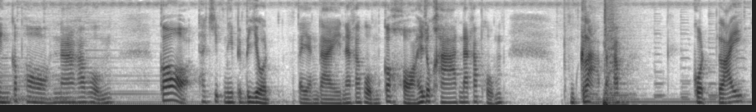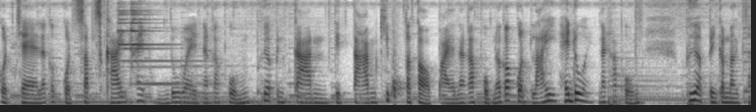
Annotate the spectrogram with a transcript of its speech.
นึงก็พอนะครับผม ก็ถ้าคลิปนี้เป็นประโยชน์ แต่อย่างใดนะครับผมก็ขอให้ลูกค้านะครับผมผมกราบนะครับ กดไลค์กดแชร์ แล้วก็กด Subscribe ให้ผมด้วยนะครับผมเพื่อเป็นการติดตามคลิปต่อๆไปนะครับผมแล้วก็กดไลค์ให้ด้วยนะครับผมเพื่อเป็นกำลังใจ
